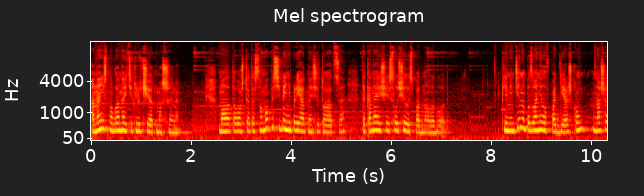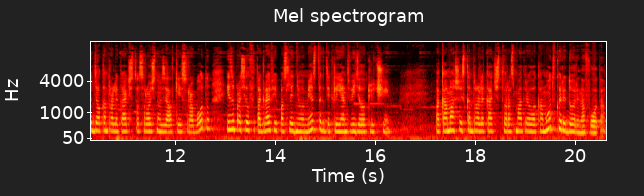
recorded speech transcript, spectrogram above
она не смогла найти ключи от машины. Мало того, что это само по себе неприятная ситуация, так она еще и случилась под Новый год. Клементина позвонила в поддержку, наш отдел контроля качества срочно взял кейс в работу и запросил фотографии последнего места, где клиент видела ключи. Пока Маша из контроля качества рассматривала комод в коридоре на фото,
